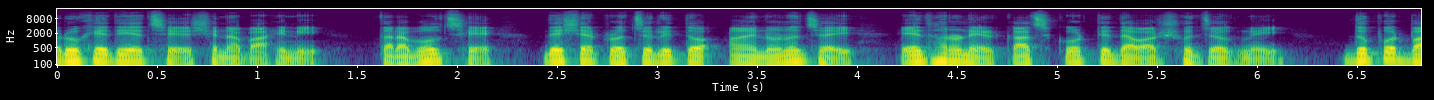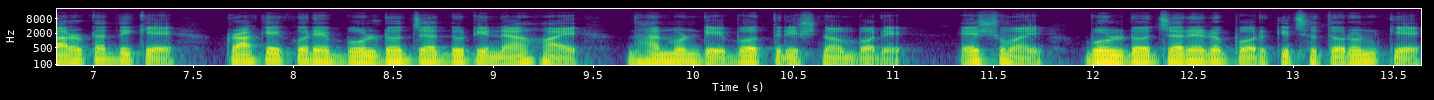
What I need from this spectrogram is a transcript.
রুখে দিয়েছে সেনাবাহিনী। তারা বলছে, দেশের প্রচলিত আইন অনুযায়ী এ ধরনের কাজ করতে দেওয়ার সুযোগ নেই। দুপুর বারোটার দিকে ট্রাকে করে বুলডোজার দুটি না হয় ধানমন্ডি বত্রিশ নম্বরে। এ সময় বুলডোজারের ওপর কিছু তরুণকে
